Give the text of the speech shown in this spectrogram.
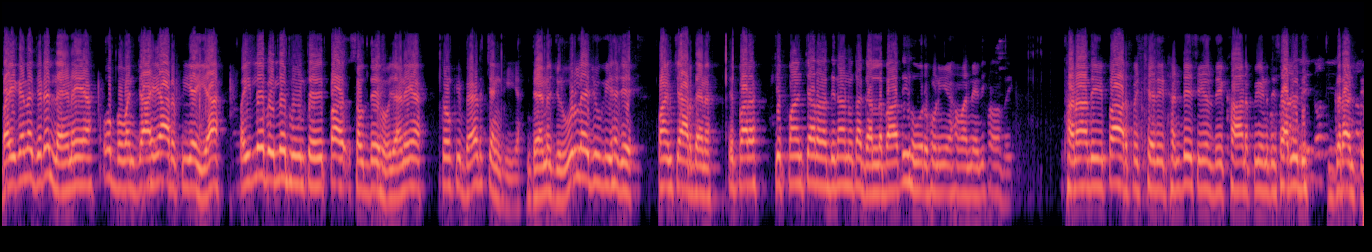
ਬਾਈ ਕਹਿੰਦਾ ਜਿਹੜੇ ਲੈਣੇ ਆ ਉਹ 52000 ਰੁਪਈਆ ਹੀ ਆ। ਪਹਿਲੇ ਪਹਿਲੇ ਫੋਨ ਤੇ ਸੌਦੇ ਹੋ ਜਾਣੇ ਆ ਕਿਉਂਕਿ ਬੈੜ ਚੰਗੀ ਆ। ਦਿਨ ਜ਼ਰੂਰ ਲੈ ਜੂਗੀ ਹਜੇ 5-4 ਦਿਨ। ਤੇ ਪਰ ਜੇ 5-4 ਦਿਨਾਂ ਨੂੰ ਤਾਂ ਗੱਲਬਾਤ ਹੀ ਹੋਰ ਹੋਣੀ ਆ ਹਵਾਨੇ ਦੀ। ਹਾਂ ਬਈ। ਥਣਾ ਦੀ ਭਾਰ ਪਿੱਛੇ ਦੀ ਠੰਡੀ ਸੀਲ ਦੀ ਖਾਣ ਪੀਣ ਦੀ ਸਾਰੀ ਦੀ ਗਾਰੰਟੀ।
